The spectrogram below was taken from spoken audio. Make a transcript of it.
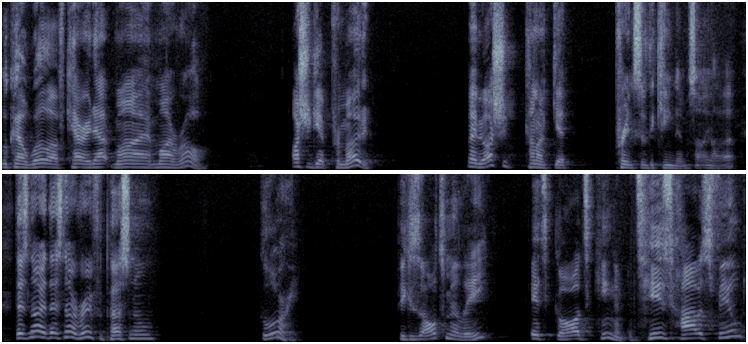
look how well I've carried out my, my role. I should get promoted. Maybe I should kind of get Prince of the Kingdom, or something like that. There's no, there's no room for personal glory. Because ultimately, it's God's kingdom, it's His harvest field.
